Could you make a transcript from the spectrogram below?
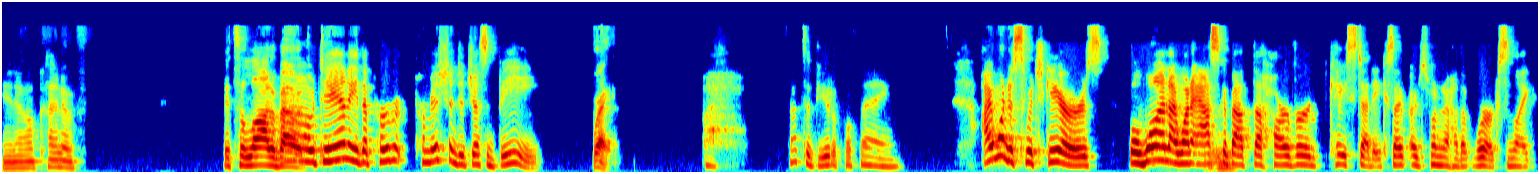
You know, kind of it's a lot about oh, Dani, the per- permission to just be. right. Oh, that's a beautiful thing. I want to switch gears. Well, one, I want to ask Mm. about the Harvard case study because I, I just want to know how that works. And like,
